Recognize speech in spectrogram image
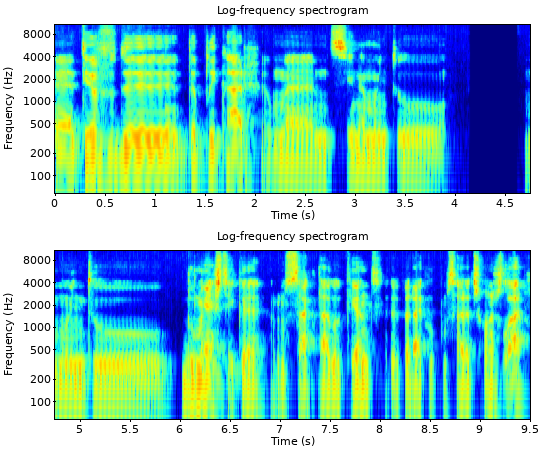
uh, teve de, de aplicar uma medicina muito muito doméstica, um saco de água quente para aquilo começar a descongelar.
